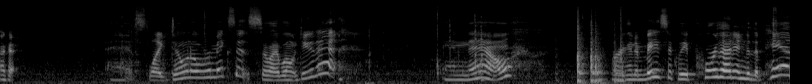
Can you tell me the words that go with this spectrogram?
Okay. It's like, don't overmix it, so I won't do that. And now we're gonna basically pour that into the pan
